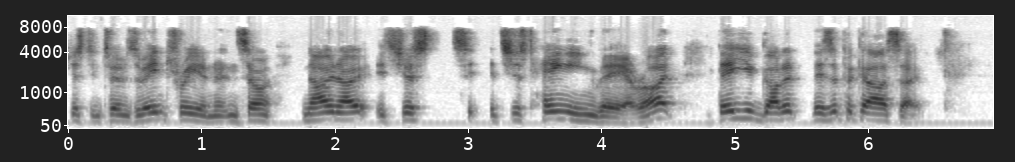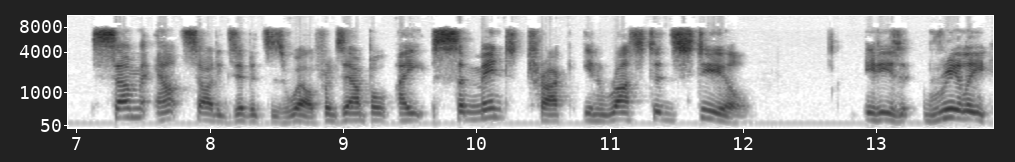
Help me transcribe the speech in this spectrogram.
just in terms of entry and, and so on. No, no, it's just it's just hanging there, right? There you got it. There's a Picasso. Some outside exhibits as well. For example, a cement truck in rusted steel. It is really.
